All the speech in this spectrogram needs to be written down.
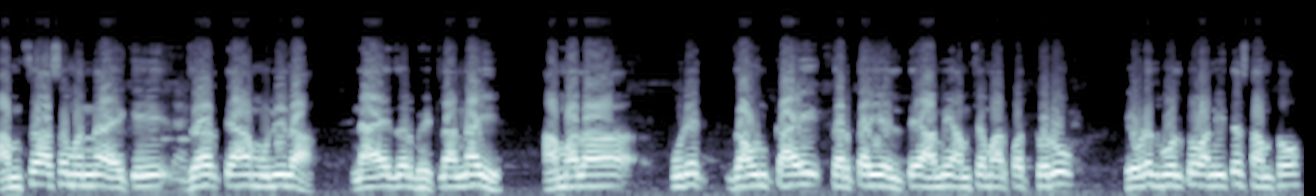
आमचं असं म्हणणं आहे की जर त्या मुलीला न्याय जर भेटला नाही आम्हाला पुढे जाऊन काय करता येईल ते आम्ही आमच्या मार्फत करू. एवढंच बोलतो आणि इथेच थांबतो.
